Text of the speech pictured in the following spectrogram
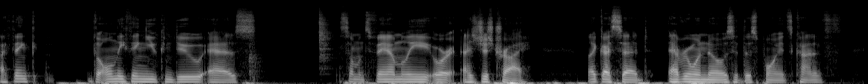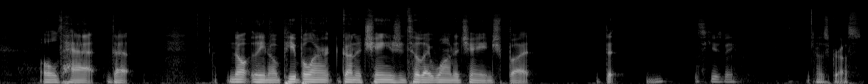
I think the only thing you can do as someone's family or as just try. Like I said, everyone knows at this point it's kind of old hat that no you know, people aren't gonna change until they want to change, but Excuse me. That was gross.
